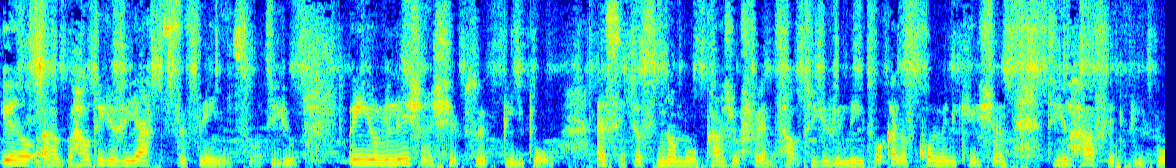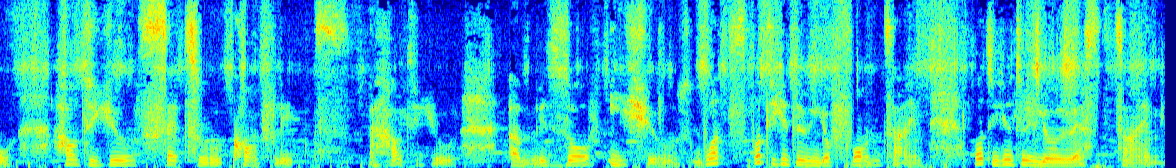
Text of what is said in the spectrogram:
You know uh, how do you react to things? What do you in your relationships with people let's say just normal casual friends how do you relate? What kind of communication do you have with people? How do you settle conflicts how do you um, resolve issues? What what do you do in your fun time? What do you do in your rest time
